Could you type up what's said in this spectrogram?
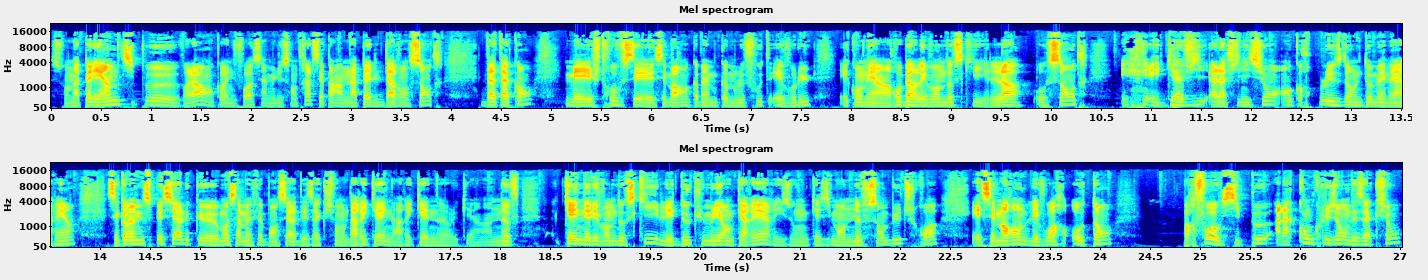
Son appel est un petit peu, voilà, encore une fois, c'est un milieu central, c'est pas un appel d'avant-centre, d'attaquant, mais je trouve c'est c'est marrant quand même comme le foot évolue et qu'on ait un Robert Lewandowski là au centre et Gavi à la finition, encore plus dans le domaine aérien. C'est quand même spécial que moi ça m'a fait penser à des actions d'Harry Kane. Harry Kane euh, qui est un 9. Kane et Lewandowski, les deux cumulés en carrière, ils ont quasiment 900 buts je crois. Et c'est marrant de les voir autant parfois aussi peu à la conclusion des actions,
